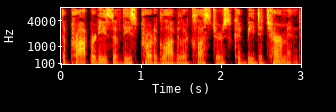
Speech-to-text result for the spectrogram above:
the properties of these protoglobular clusters could be determined,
